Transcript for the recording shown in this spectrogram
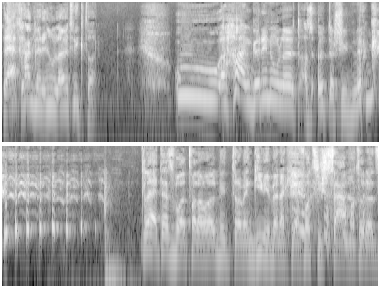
Lehet Hungary 05 Viktor? Ú, a Hungary 05, az ötös ügynök. Lehet ez volt valahol, mint tudom én, gimiben neki a focis száma, tudod.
